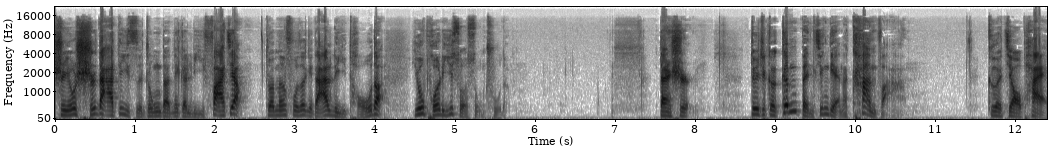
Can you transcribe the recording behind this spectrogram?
是由十大弟子中的那个理发匠，专门负责给大家理头的优婆离所送出的。但是，对这个根本经典的看法，各教派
